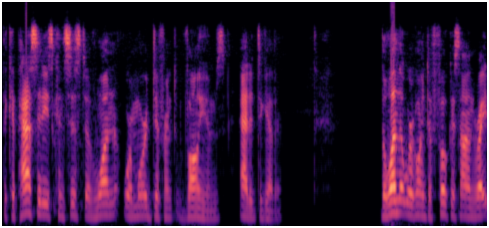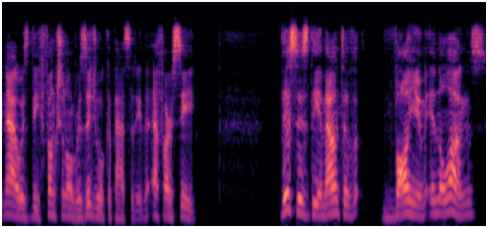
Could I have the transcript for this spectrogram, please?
The capacities consist of one or more different volumes added together. The one that we're going to focus on right now is the functional residual capacity, the FRC. This is the amount of volume in the lungs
